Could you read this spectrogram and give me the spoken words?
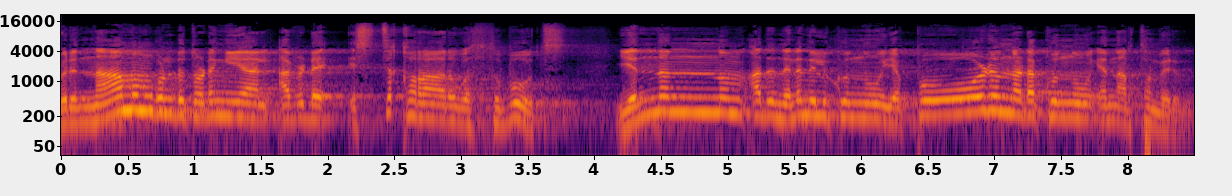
ഒരു നാമം കൊണ്ട് തുടങ്ങിയാൽ അവിടെ എന്നെന്നും അത് നിലനിൽക്കുന്നു എപ്പോഴും നടക്കുന്നു എന്നർത്ഥം വരും.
